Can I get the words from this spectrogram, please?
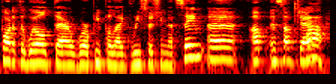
part of the world, there were people like researching that same uh, up, uh, subject. Ah.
